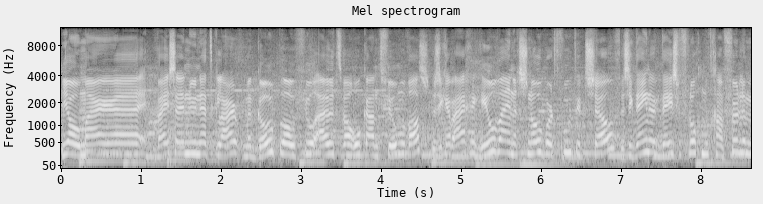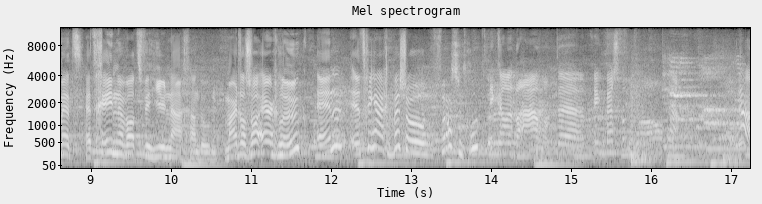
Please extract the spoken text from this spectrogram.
Yo, maar eh, wij zijn nu net klaar. Mijn GoPro viel uit terwijl ook aan het filmen was. Dus ik heb eigenlijk heel weinig snowboard footage zelf. Dus ik denk dat ik deze vlog moet gaan vullen met hetgene wat we hierna gaan doen. Maar het was wel erg leuk. En het ging eigenlijk best wel verrassend goed. Ik kan het beamen. Het eh, ging best goed. Ja. Ja,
